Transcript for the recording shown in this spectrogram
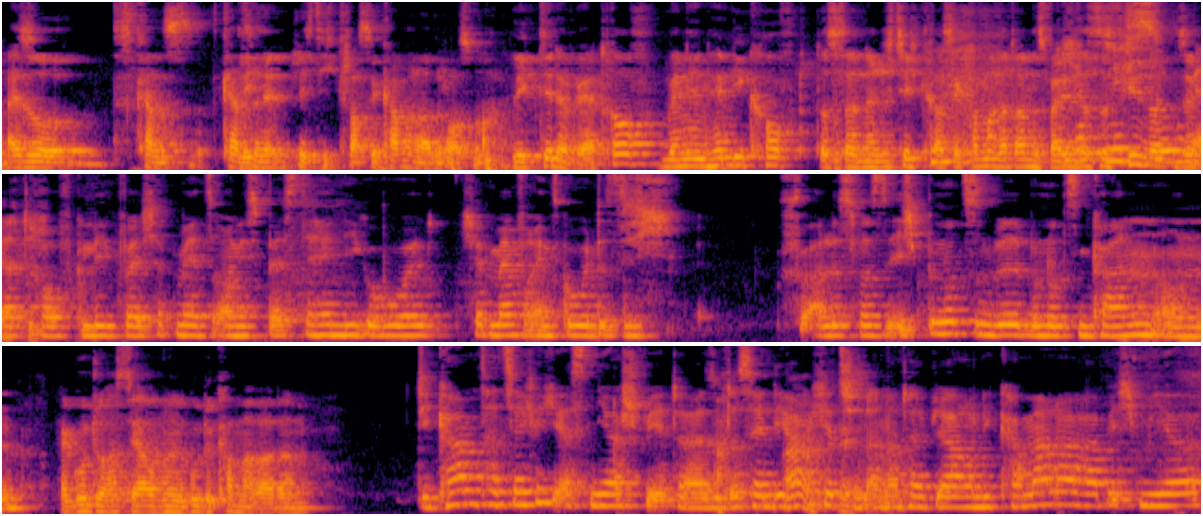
also das kannst, kannst du eine richtig krasse Kamera daraus machen. Legt ihr da Wert drauf, wenn ihr ein Handy kauft, dass da eine richtig krasse Kamera dran ist? Weil ich das habe ist nicht so sehr Wert wichtig. drauf gelegt, weil ich habe mir jetzt auch nicht das beste Handy geholt. Ich habe mir einfach eins geholt, das ich für alles, was ich benutzen will, benutzen kann. Und Ja gut, du hast ja auch eine gute Kamera dann. die kam tatsächlich erst ein Jahr später. Also das Handy ah, habe ich jetzt okay. schon anderthalb Jahre und die Kamera habe ich mir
